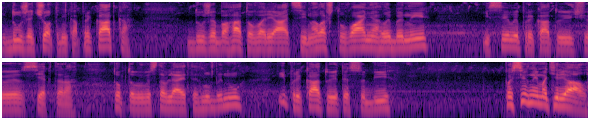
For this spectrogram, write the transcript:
дуже чотенька прикатка, дуже багато варіацій налаштування глибини і сили прикатуючого сектора. Тобто ви виставляєте глибину і прикатуєте собі посівний матеріал.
